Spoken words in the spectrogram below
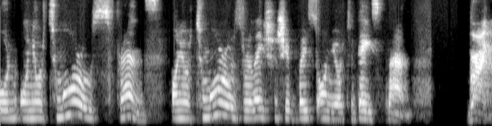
on, on your tomorrow's friends, on your tomorrow's relationship based on your today's plan. Right.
